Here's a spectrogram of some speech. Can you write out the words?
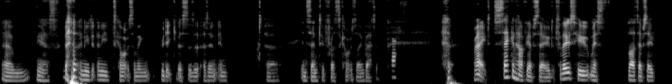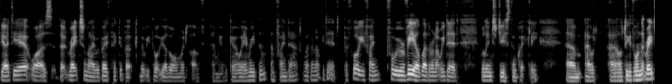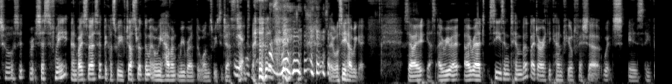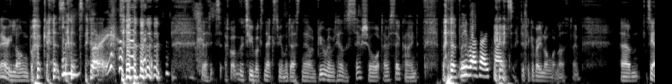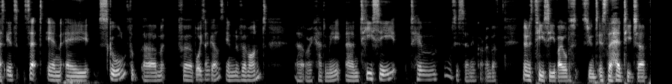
um, yes, I need I need to come up with something ridiculous as a, as an uh, incentive for us to come up with something better. Yes. Right, second half of the episode. For those who missed last episode, the idea was that Rachel and I would both pick a book that we thought the other one would love, and we would go away and read them and find out whether or not we did. Before you find, before we reveal whether or not we did, we'll introduce them quickly. Um, I'll I'll do the one that Rachel suggested for me, and vice versa, because we've just read them and we haven't reread the ones we suggested. Yeah. so, so we'll see how we go. So I yes, I reread I read Seasoned Timber by Dorothy Canfield Fisher, which is a very long book. Sorry. I've got the two books next to me on my desk now, and Blue Remembered Hills is so short. I was so kind. but, but, you were very kind. Yes, I did pick a very long one last time. Um, so yes, it's set in a school for um, for boys and girls in Vermont uh, or academy, and TC Tim, what was his surname? Can't remember known as TC by all the students, is the head teacher.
